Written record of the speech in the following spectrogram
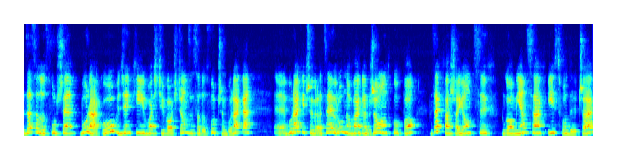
zasadotwórcze buraków. Dzięki właściwościom zasadotwórczym buraka e, buraki przewracają równowagę w żołądku po zakwaszających go mięsach i słodyczach.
